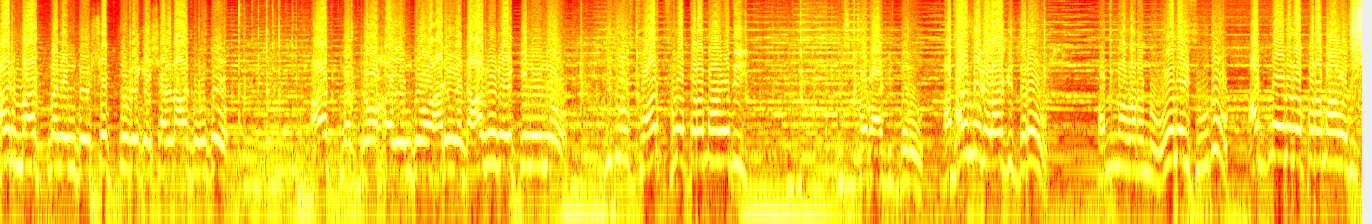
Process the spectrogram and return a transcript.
ಧರ್ಮಾತ್ಮನೆಂದು ಶತ್ರುವಿಗೆ ಶರಣಾಗುವುದು ಆತ್ಮದ್ರೋಹ ಎಂದು ಅರಿಯದ ಅವಿವೇಕಿ ನೀನು. ಇದು ಸ್ವಾರ್ಥದ ಪರಮಾವಧಿ. ದುಷ್ಟರಾಗಿದ್ದರು ಅಧರ್ಮಿಗಳಾಗಿದ್ದರು ತನ್ನವರನ್ನು ಓಲೈಸುವುದು ಅಜ್ಞಾನದ ಪರಮಾವಧಿ.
